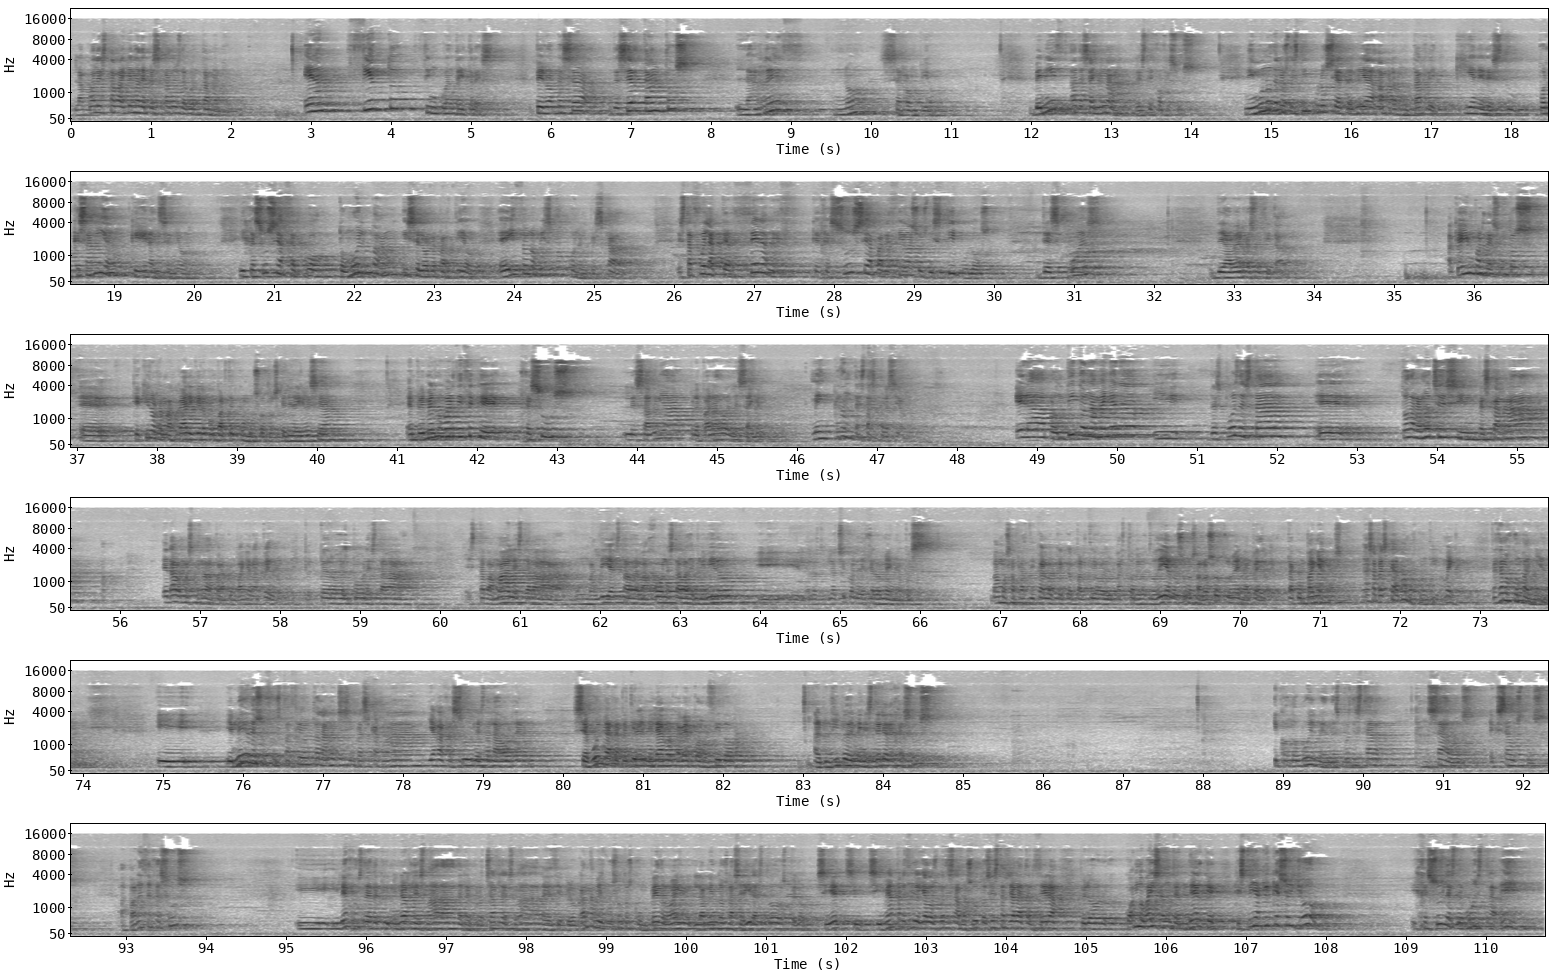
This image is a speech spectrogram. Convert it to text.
la cual estaba llena de pescados de buen tamaño. Eran 153, pero a pesar de ser tantos, la red no se rompió. Venid a desayunar, les dijo Jesús. Ninguno de los discípulos se atrevía a preguntarle, ¿quién eres tú? Porque sabían que era el Señor. Y Jesús se acercó, tomó el pan y se lo repartió, e hizo lo mismo con el pescado. Esta fue la tercera vez que Jesús se apareció a sus discípulos después de haber resucitado. Aquí hay un par de asuntos eh, que quiero remarcar y quiero compartir con vosotros, querida iglesia. En primer lugar, dice que Jesús les había preparado el desayuno. Me encanta esta expresión. Era prontito en la mañana y después de estar eh, toda la noche sin pescar nada, era más que nada para acompañar a Pedro. Pedro, el pobre, estaba, estaba mal, estaba un mal día, estaba de bajón, estaba deprimido y los, los chicos le dijeron, venga, pues Vamos a practicar lo que compartió el pastor el otro día, los unos a los otros. Venga, Pedro, te acompañamos. ¿Vas a pescar? Vamos contigo. Venga, te hacemos compañía. Y, y, en medio de su frustración, toda la noche sin pescar nada, llega Jesús, les da la orden, se vuelve a repetir el milagro que habían conocido al principio del ministerio de Jesús. Y cuando vuelven, después de estar cansados, exhaustos, aparece Jesús Y, lejos de recriminarles nada, de reprocharles nada, de decir, pero ¿qué andabais vosotros con Pedro ahí lamiéndos las heridas todos? Pero si, si, me ha parecido ya dos veces a vosotros, esta es ya la tercera, pero ¿cuándo vais a entender que, que estoy aquí, que soy yo? Y Jesús les demuestra, eh,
